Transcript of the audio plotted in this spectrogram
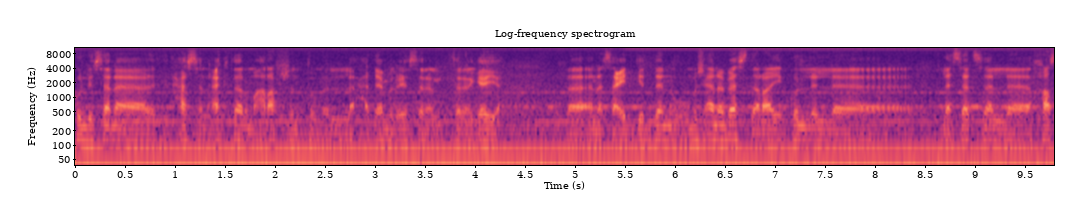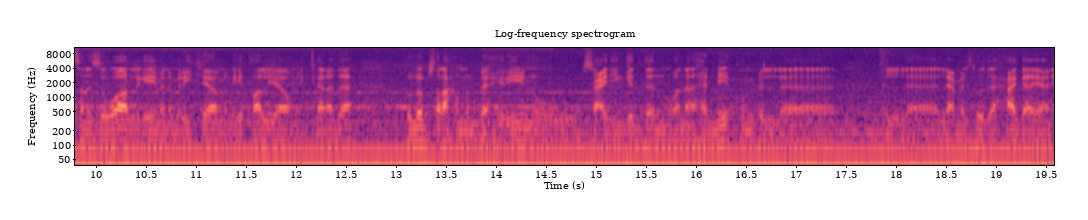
كل سنة تتحسن أكتر. ما أعرفش أنتم هتعملوا إيه السنة الجاية. فأنا سعيد جدا. ومش أنا بس ده رأي كل الأساتذة خاصة الزوار اللي جايين من أمريكا ومن إيطاليا ومن كندا. كلهم بصراحة منبهرين وسعيدين جدا وأنا أهنئكم بال ال- اللي عملتوه ده حاجة يعني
